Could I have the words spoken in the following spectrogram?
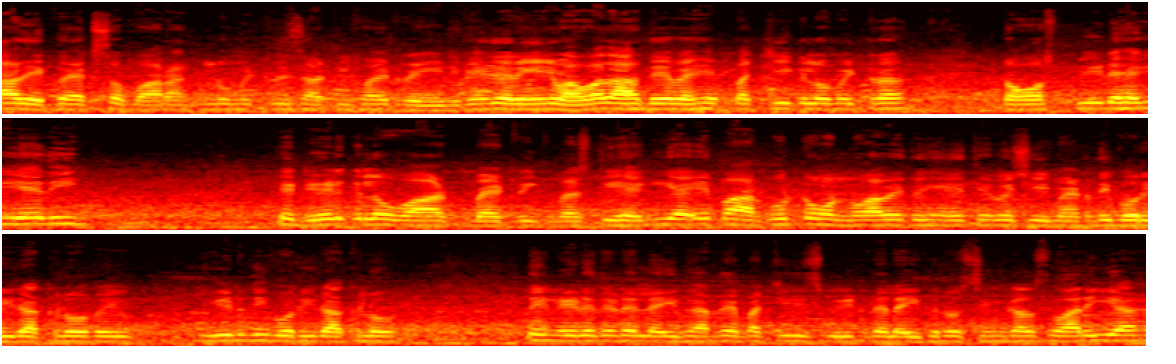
ਆ ਦੇਖੋ 112 ਕਿਲੋਮੀਟਰ ਦੀ ਸਰਟੀਫਾਈਡ ਰੇਂਜ ਕਹਿੰਦੇ ਰੇਂਜ ਵਾਵਾ ਦੱਸਦੇ ਆ ਵੈਸੇ 25 ਕਿਲੋਮੀਟਰ ਟੌਪ ਸਪੀਡ ਹੈਗੀ ਇਹਦੀ। ਤੇ 1.5 ਕਿਲੋਵਾਟ ਬੈਟਰੀ ਕਪੈਸਿਟੀ ਹੈਗੀ ਆ, ਇਹ ਭਾਰਪੂਰ ਢੋਣ ਨੂੰ ਆਵੇ, ਤੁਸੀਂ ਇੱਥੇ ਕੋਈ ਸੀਮੈਂਟ ਦੀ ਬੋਰੀ ਰੱਖ ਲਓ ਤੁਸੀਂ ਫੀਡ ਦੀ ਬੋਰੀ ਰੱਖ ਲਓ, ਤੇ ਨੇੜੇ ਤੇੜੇ ਲਈ ਫਿਰਦੇ 25 ਦੀ ਸਪੀਡ ਤੇ ਲਈ ਫਿਰੋ, ਸਿੰਗਲ ਸਵਾਰੀ ਆ,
